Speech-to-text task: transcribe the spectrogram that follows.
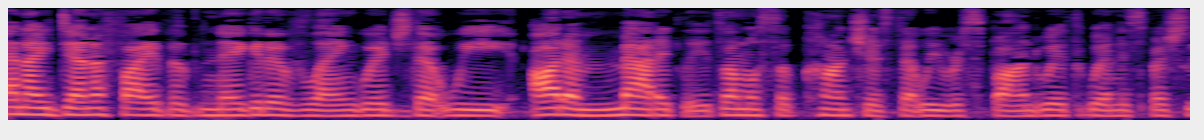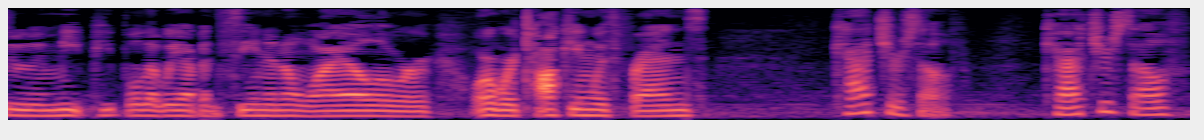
and identify the negative language that we automatically it's almost subconscious that we respond with when especially we meet people that we haven't seen in a while or or we're talking with friends catch yourself. Catch yourself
